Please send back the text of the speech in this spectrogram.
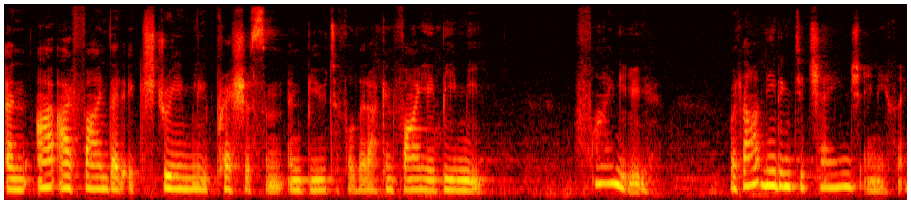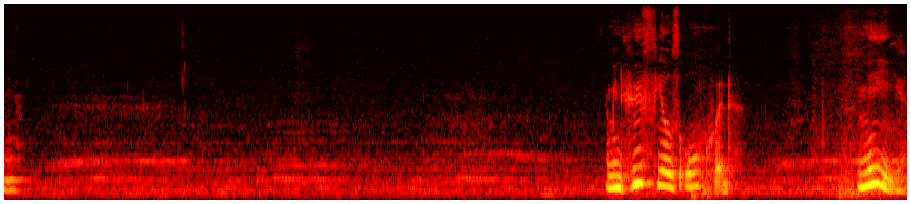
And I, I find that extremely precious and, and beautiful that I can finally be me. Finally, without needing to change anything. I mean, who feels awkward? Me.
